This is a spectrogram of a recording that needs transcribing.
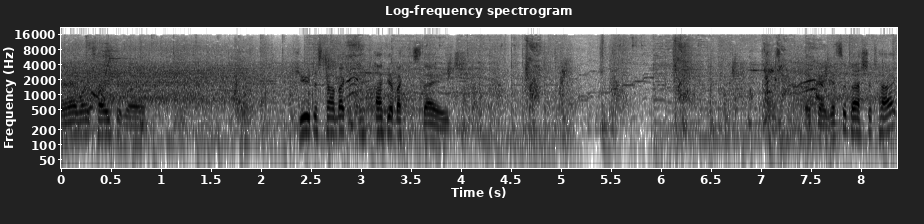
No, won't take it though. Q just can't, back, can't get back to stage. Okay, gets a dash attack.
